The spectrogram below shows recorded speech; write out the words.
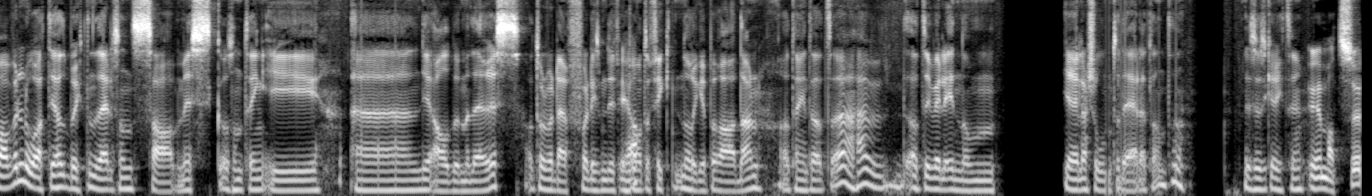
var vel noe at de hadde brukt en del sånn samisk og sånne ting i uh, de albumene deres. Jeg tror det var derfor liksom, de på Ja. en måte fikk Norge på radaren, og tenkte at, uh, her, at de ville innom i relasjon til det eller et eller annet. Da. Hvis jeg husker riktig. Umatsu,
